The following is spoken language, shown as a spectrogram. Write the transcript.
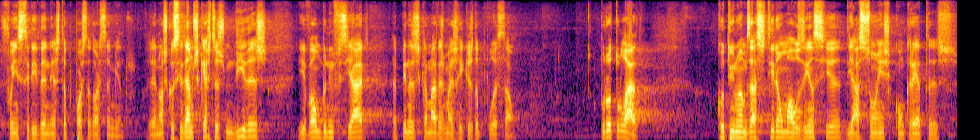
foi inserida nesta proposta de orçamento. nós consideramos que estas medidas vão beneficiar apenas as camadas mais ricas da população. Por outro lado, continuamos a assistir a uma ausência de ações concretas,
